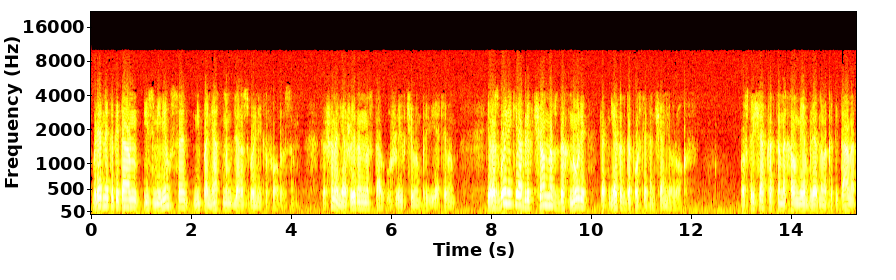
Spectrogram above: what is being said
Бледный капитан изменился непонятным для разбойников образом. Совершенно неожиданно стал уживчивым, приветливым. И разбойники облегченно вздохнули, как некогда после окончания уроков. Повстречав как-то на холме бледного капитана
